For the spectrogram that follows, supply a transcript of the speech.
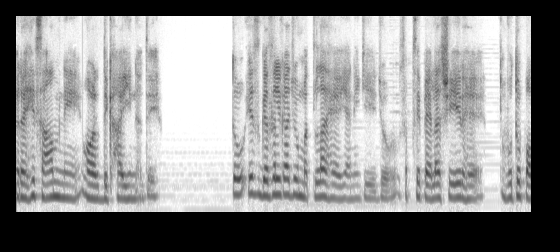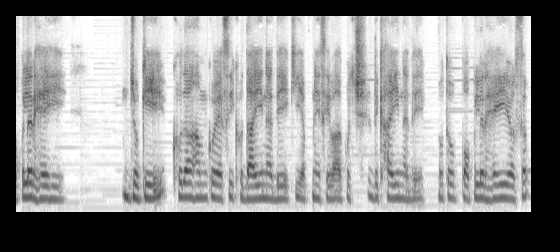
रहे सामने और दिखाई न दे। तो इस गज़ल का जो मतला है, यानी कि जो सबसे पहला शेर है, वो तो पॉपुलर है ही, जो कि खुदा हमको ऐसी खुदाई न दे कि अपने सिवा कुछ दिखाई न दे। वो तो पॉपुलर है ही और सब,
